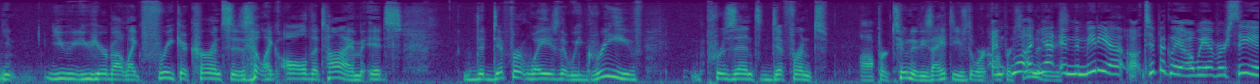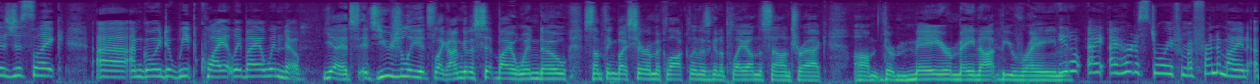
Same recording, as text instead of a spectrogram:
you you, you hear about like freak occurrences like all the time. It's the different ways that we grieve present different opportunities. I hate to use the word And, opportunities. well, and yet in the media, uh, typically all we ever see is just like, uh, I'm going to weep quietly by a window. Yeah, it's it's usually it's like I'm going to sit by a window. Something by Sarah McLachlan is going to play on the soundtrack. Um, there may or may not be rain. You know, I, I heard a story from a friend of mine uh,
